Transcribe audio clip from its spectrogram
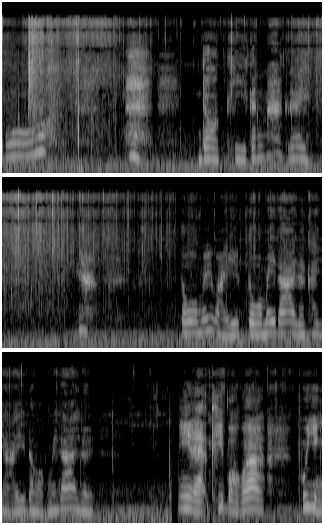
โอ้น่ะดอกทีกันมากเลย เนี่ย โตไม่ไหว โตไม่ได้เลยขยายดอกไม่ได้เลย นี่แหละที่บอกว่า ผู้หญิง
